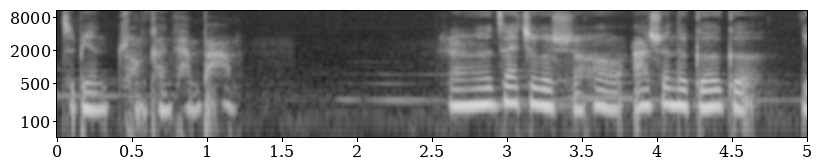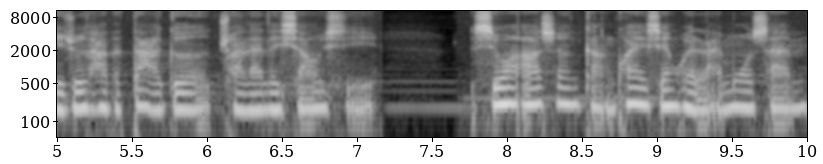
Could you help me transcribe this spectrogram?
这边闯看看吧。然而，在这个时候，阿生的哥哥，也就是他的大哥，传来了消息，希望阿生赶快先回来莫山，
